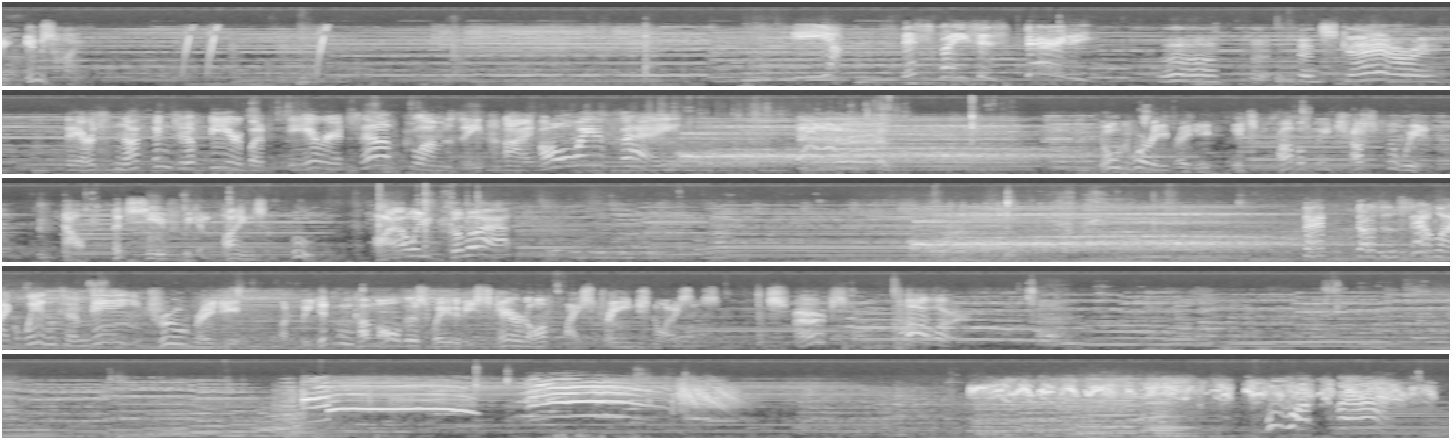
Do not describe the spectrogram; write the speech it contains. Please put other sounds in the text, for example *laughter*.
safely inside. Yuck! This place is dirty! Uh, and scary. There's nothing to fear but fear itself, Clumsy. I always say. *gasps* Don't worry, Brainy. It's probably just the wind. Now, let's see if we can find some food. I'll eat to that. That doesn't sound like wind to me. True, Brainy, but we didn't come all this way to be scared off by strange noises. Smurfs, forward! What's that?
